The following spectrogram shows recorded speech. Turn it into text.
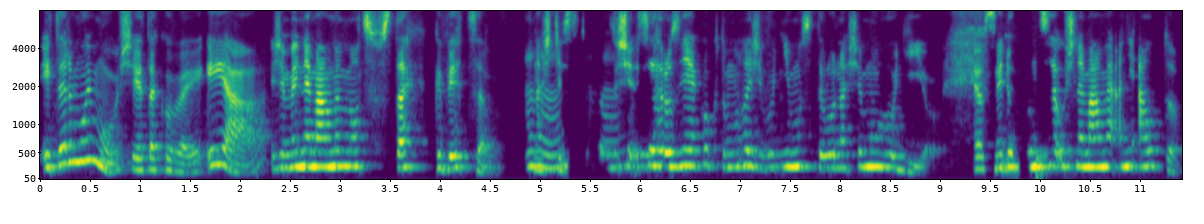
i ten můj muž je takový, i já, že my nemáme moc vztah k věcem, mm-hmm. naštěstí. Což se hrozně jako k tomuhle životnímu stylu našemu hodí. Jo. My dokonce už nemáme ani auto.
